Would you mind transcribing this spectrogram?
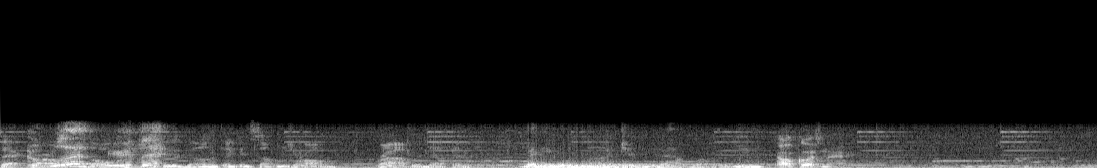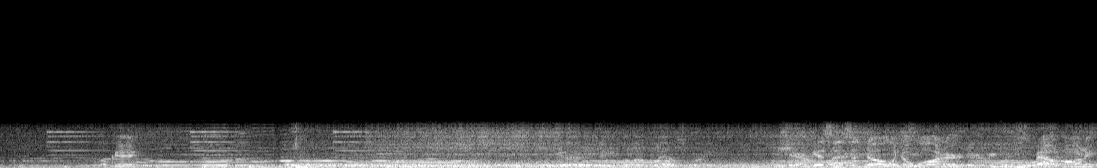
That What? Carlson's always Hear that? jumping the gun thinking something's wrong. Probably nothing. Maybe you wouldn't mind checking it out, Wally, hmm? Oh, of course not. Okay. Good people of Wellspring. I guess this is a door with the water spout on it.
